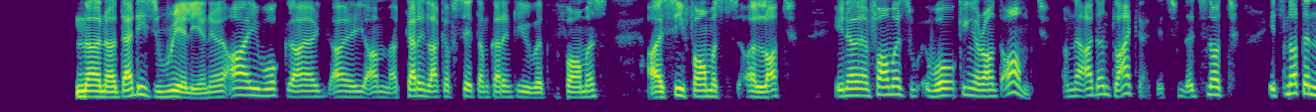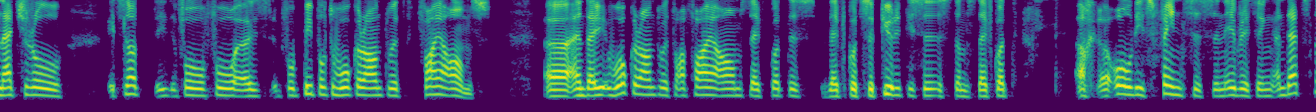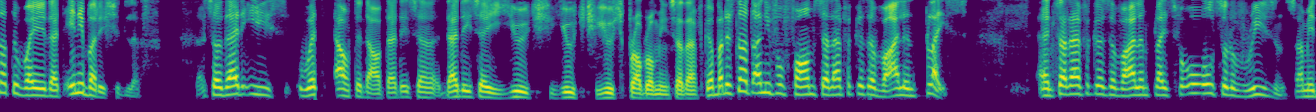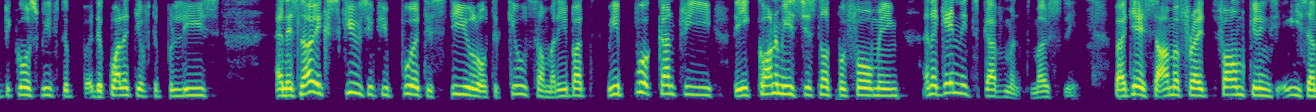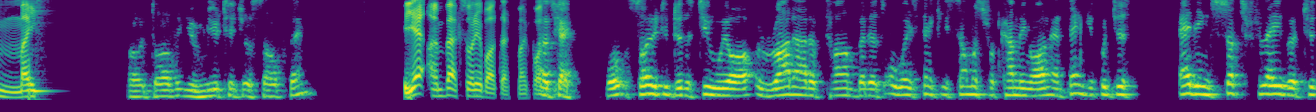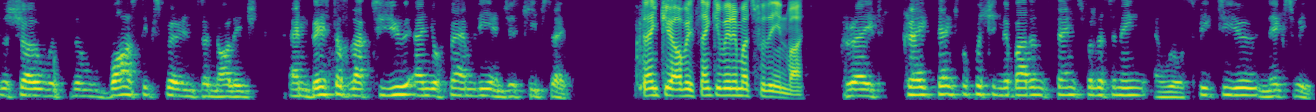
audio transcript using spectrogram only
No no that is really you know i walk i i i'm currently like i've said i'm currently with farmers. I see farmers a lot you know and farmers walking around armed. I mean i don't like that. It's it's not it's not a natural it's not for for uh, for people to walk around with firearms uh, and they walk around with firearms. They've got this. They've got security systems. They've got uh, all these fences and everything, and that's not the way that anybody should live. So that is, without a doubt, that is a that is a huge, huge, huge problem in South Africa. But it's not only for farms. South Africa is a violent place, and South Africa is a violent place for all sort of reasons. I mean, because we've the the quality of the police, and it's no excuse if you're poor to steal or to kill somebody, but we're a poor country. The economy is just not performing. And again, it's government mostly. But yes, I'm afraid farm killings is a major. Oh, Dawie, you muted yourself then? Yeah, I'm back. Sorry about that. My apologies. Okay. Well, sorry to do this to you. We are right out of time, but as always, thank you so much for coming on and thank you for just adding such flavor to the show with the vast experience and knowledge. And best of luck to you and your family and just keep safe. Thank you, Avi. Thank you very much for the invite. Great. Craig, thanks for pushing the buttons. Thanks for listening, and we'll speak to you next week.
